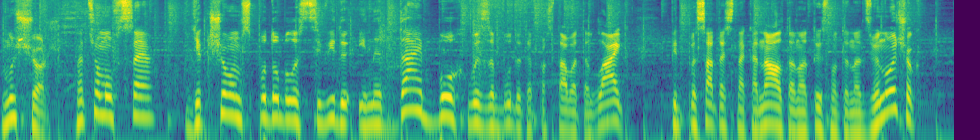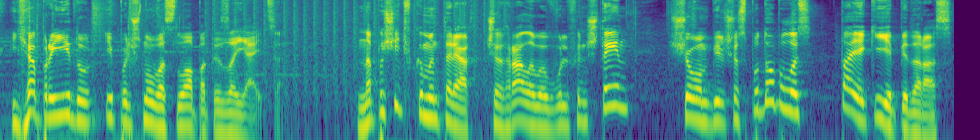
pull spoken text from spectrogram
Ну що ж, на цьому все. Якщо вам сподобалось це відео і не дай Бог ви забудете поставити лайк, підписатись на канал та натиснути на дзвіночок, я приїду і почну вас лапати за яйця. Напишіть в коментарях, чи грали ви в Wolfenstein, що вам більше сподобалось, та який є підарас.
